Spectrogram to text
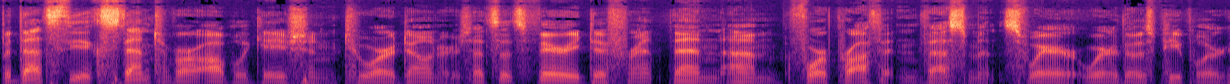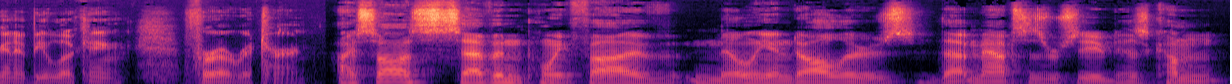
But that's the extent of our obligation to our donors. That's that's very different than um, for-profit investments, where where those people are going to be looking for a return. I saw seven point five million dollars that Maps has received has come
